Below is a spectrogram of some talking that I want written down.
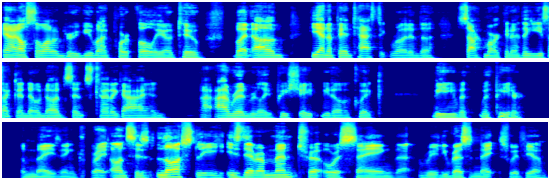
And I also want him to review my portfolio too. But um, he had a fantastic run in the stock market. I think he's like a no nonsense kind of guy. And I, I really, really appreciate, you know, a quick meeting with with Peter. Amazing. Great answers. Lastly, is there a mantra or a saying that really resonates with you?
